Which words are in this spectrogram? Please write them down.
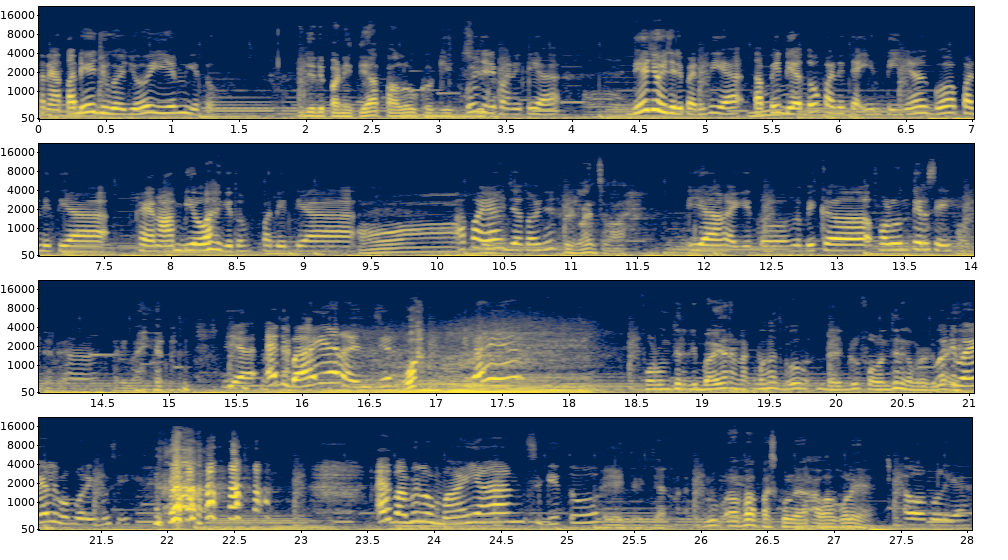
ternyata dia juga join gitu jadi panitia apa lu ke gigs gue gitu? jadi panitia. Dia juga jadi panitia tapi dia tuh panitia intinya gue panitia kayak ngambil lah gitu panitia oh. apa ya jatuhnya? Freelance lah. Iya kayak gitu. Lebih ke volunteer sih. Volunteer ya? Nah, nggak dibayar. Iya. Eh dibayar anjir. Wah. Dibayar. Volunteer dibayar enak banget. Gue dari dulu volunteer gak pernah gue dibayar. dibayar lima puluh ribu sih. Eh tapi lumayan segitu. Iya jajan lu apa pas kuliah? Awal kuliah? Awal kuliah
